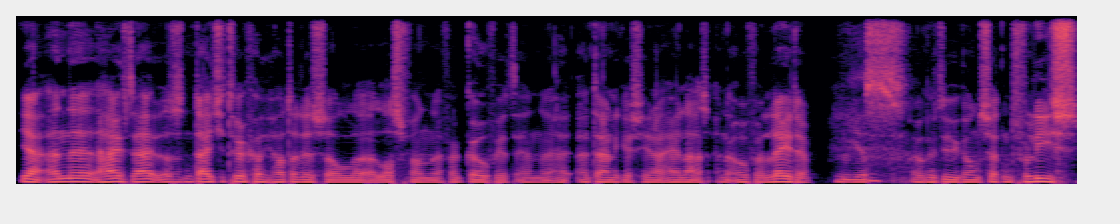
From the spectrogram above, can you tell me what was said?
Ja, en eh, hij heeft, hij, dat is een tijdje terug, had- had hij dus al eh, last van, eh, van COVID. En eh, uiteindelijk is hij daar helaas aan overleden. Yes. Ook natuurlijk een ontzettend verlies.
